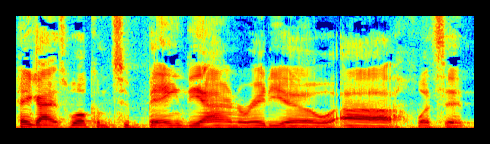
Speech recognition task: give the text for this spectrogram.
Hey guys, welcome to Bang the Iron Radio. Uh, what's it?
